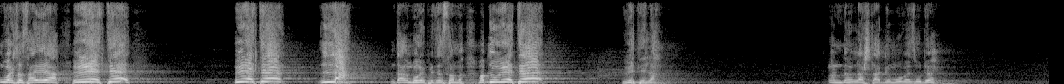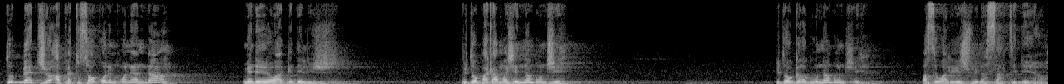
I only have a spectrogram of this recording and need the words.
ou Jean Saïa, restez, restez là. Je vais répéter ça. Je vais restez là en dedans, l'hashtag mauvaise odeur. Tout bête, après tout ça qu'on connaît en dedans, mais de a un déluge. Plutôt pas qu'à manger non bon Dieu. Plutôt gangou non bon Dieu. Parce qu'on va réjouir dans la santé dehors.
